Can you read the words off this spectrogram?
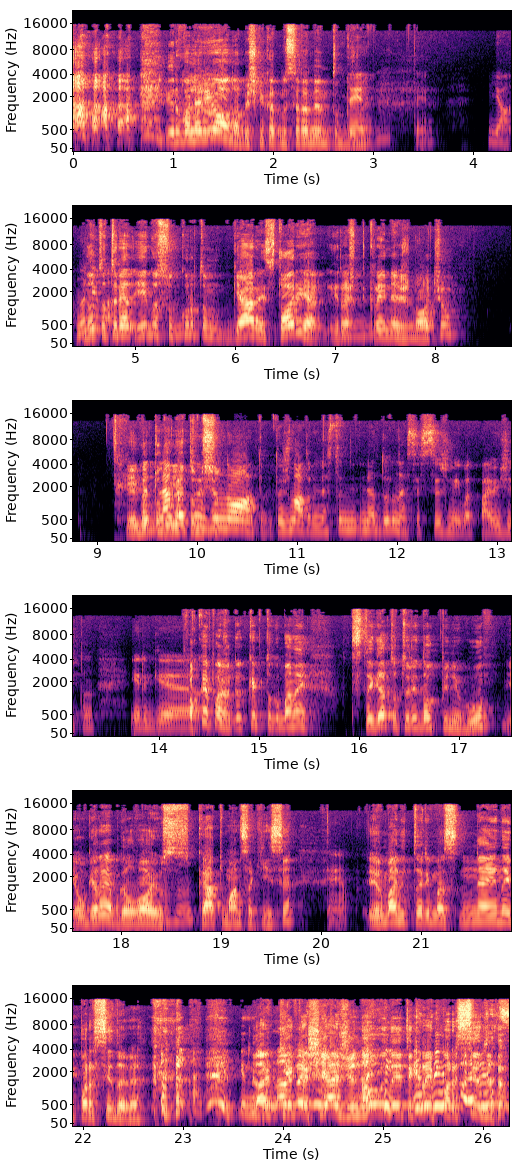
ir Valerijono biški, kad nusiramintum. Taip, taip. Jo, Nu, tai tu va. turėt, jeigu sukurtum gerą istoriją ir aš tikrai nežinočiau, jeigu Bet tu galėtum... tu žinotum, tu žinotum, nes tu nedurnas esi, žinai, bet pavyzdžiui, ten irgi... O kaip, aš, kaip tu manai, staiga tu turi daug pinigų, jau gerai apgalvojus, Mhm. ką tu man sakysi, Taip. ir man įtarimas, ne, jinai parsidavė. A, kiek aš ją žinau, jinai tikrai parsidavė.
